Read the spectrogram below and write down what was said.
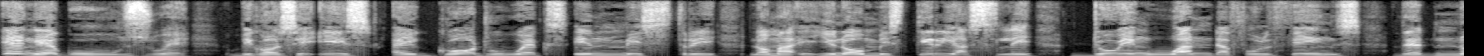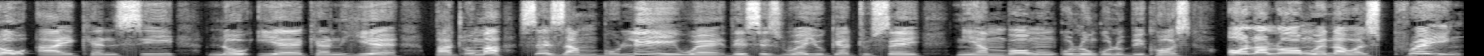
engekuzwe. Because he is a God who works in mystery, noma, you know, mysteriously doing wonderful things that no eye can see, no ear can hear. But uma where this is where you get to say, uNkulunkulu because all along when I was praying,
